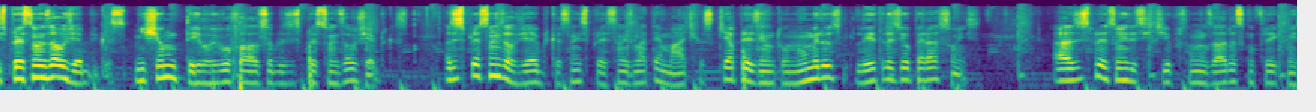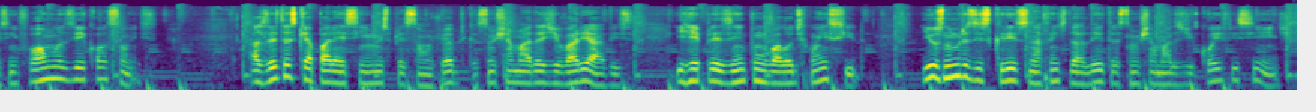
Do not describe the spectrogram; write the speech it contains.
Expressões algébricas. Me chamo Taylor e vou falar sobre as expressões algébricas. As expressões algébricas são expressões matemáticas que apresentam números, letras e operações. As expressões desse tipo são usadas com frequência em fórmulas e equações. As letras que aparecem em uma expressão algébrica são chamadas de variáveis e representam um valor desconhecido. E os números escritos na frente da letra são chamados de coeficiente.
